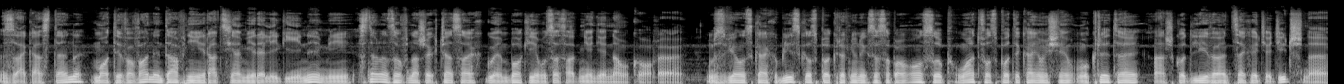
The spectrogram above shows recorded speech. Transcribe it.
Zakaz ten, motywowany dawniej racjami religijnymi, znalazł w naszych czasach głębokie uzasadnienie naukowe. W związkach blisko spokrewnionych ze sobą osób łatwo spotykają się ukryte, a szkodliwe cechy dziedziczne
